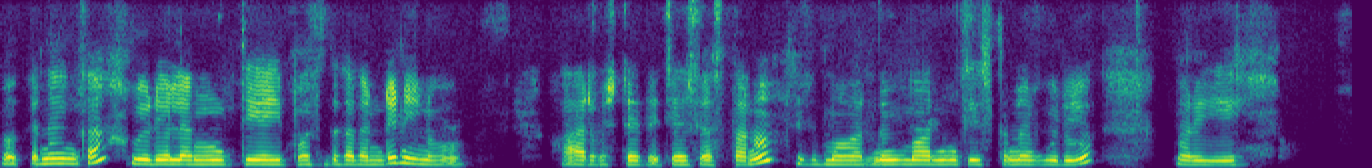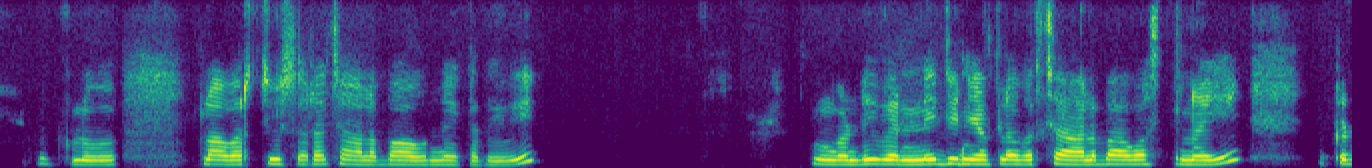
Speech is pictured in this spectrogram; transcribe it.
ఓకేనా ఇంకా? వీడియో లెంగ్త్ అయిపోతుంది కదండి. నేను హార్వెస్ట్ అయితే చేసేస్తాను. ఇది మార్నింగ్ మార్నింగ్ తీస్తున్న వీడియో. మరి ఇప్పుడు ఫ్లవర్స్ చూసారా? చాలా బాగున్నాయి కదా ఇవి. ఇంకోండి ఇవన్నీ జినియా ఫ్లవర్స్ చాలా బాగా వస్తున్నాయి. ఇక్కడ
